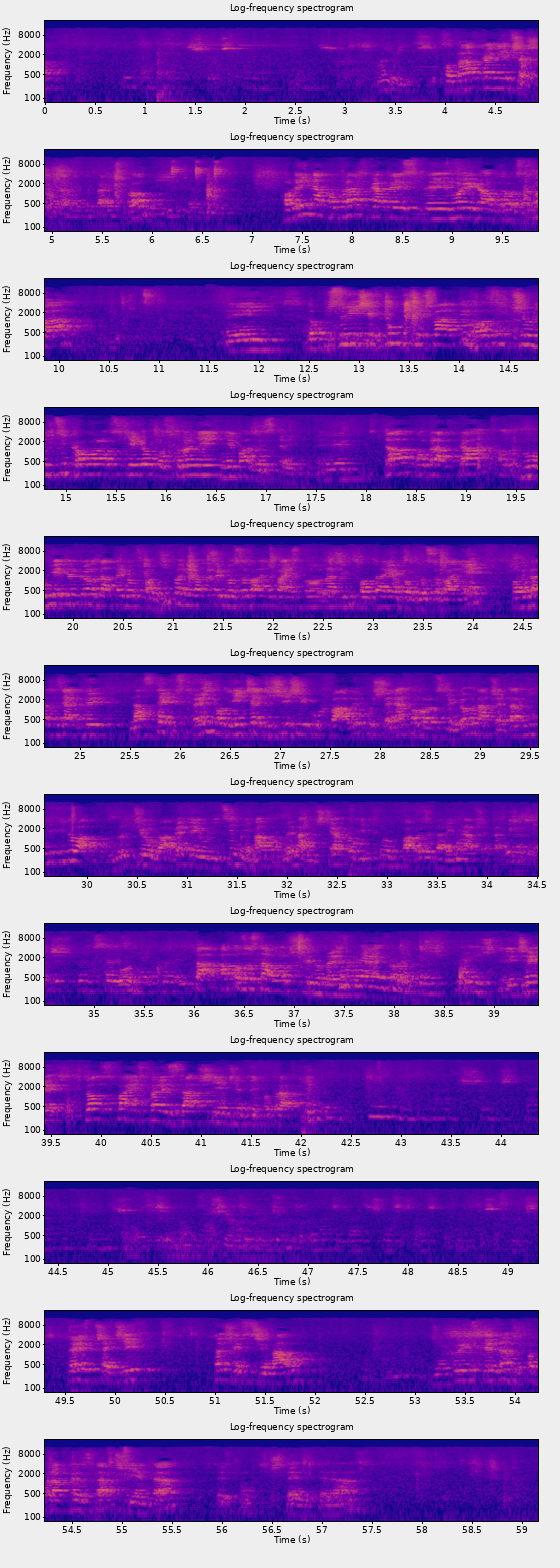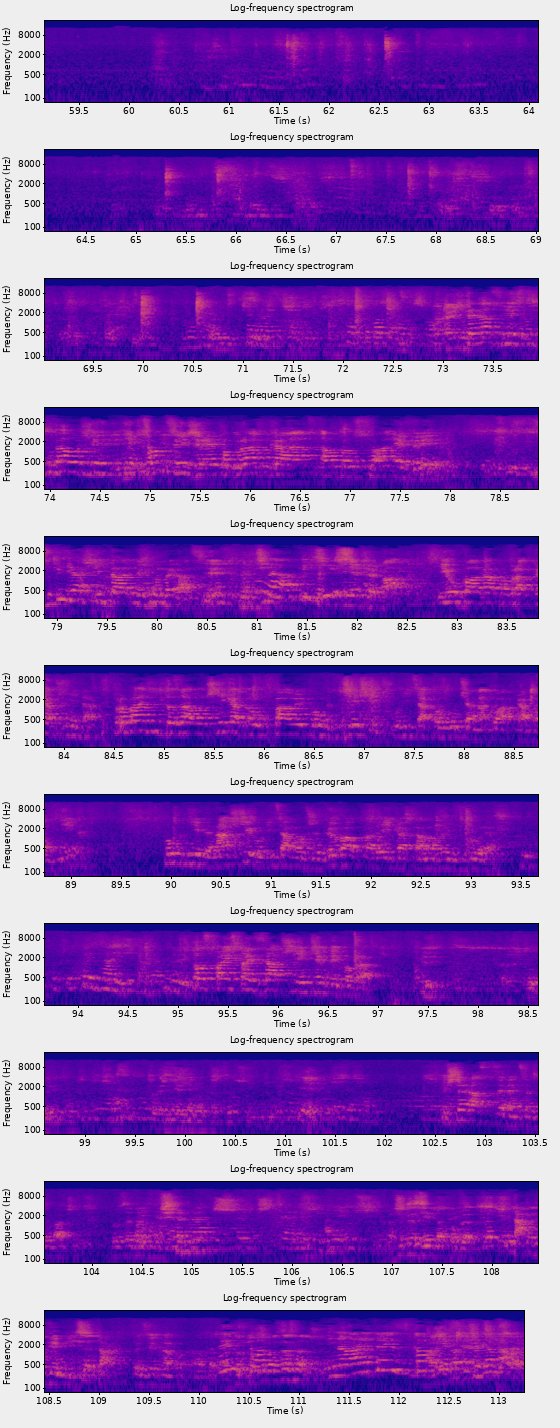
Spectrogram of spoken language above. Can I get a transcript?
Poprawka nie przeszła, Szanowni Państwo. Kolejna poprawka to jest y, mojego autorstwa. Dopisuje się w punkcie czwartym chodnik przy ulicy Komorowskiego po stronie nieparzystej. Y, ta poprawka, mówię tylko dlatego wchodzi, ponieważ przegłosowali Państwo, znaczy poddają pod głosowanie, ponieważ jest jakby następstwem podjęcia dzisiejszej uchwały puszczenia Komorowskiego na przetarg indywidualny. Zwróćcie uwagę, tej ulicy nie ma w ogóle na liście, a podjęliśmy uchwałę, że dajemy na przetarg. Tak, a pozostałe trzy numery zmieniają. Y, Czy kto z Państwa jest za przyjęciem tej poprawki? Kto jest przeciw? Kto się wstrzymał? Dziękuję. Stwierdzam, że poprawka została przyjęta. To jest punkt 4 teraz. I teraz jest, udało się niechcący, że poprawka autorstwa Ewy wbija się idealnie w numerację. No, widzisz? Nie trzeba. I uwaga, poprawka brzmi tak. Wprowadzić do załącznika do uchwały punkt 10, ulica Kogucia, nakładka chodnik. Punkt 11, ulica Modrzewiowa, od Alei Kasztanowej w górę. Kto z Państwa jest za przyjęciem tej poprawki? Który? To jest niedemokratyczne. Jeszcze raz chcę ręce zobaczyć. Znaczy to jest jedna poprawka? Czy Tak. to dwie ulice? Tak, to jest jedna poprawka. To jest To, to trzeba zaznaczyć. No ale to jest zgodnie z przeczytałem.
